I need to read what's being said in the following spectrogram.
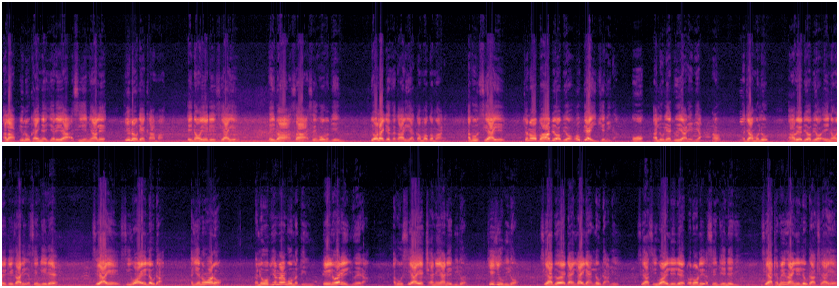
ဟလာပြုတ်လုခိုင်းတဲ့ရေရာအစီရင်များလဲပြုတ်လုတဲ့အခါမှာအိမ်တော်ရေးတွေဆရာရဲ့မိန်းမအစာအစင်းကိုမပြေဘူးပြောလိုက်တဲ့စကားတွေကကမောက်ကမနဲ့ အခုဆရာရဲ့ကျွန်တော်ဘာပြောပြောဟုတ်ကဲ့ကြီးဖြစ်နေတာဩအဲ့လိုလဲတွေးရတယ်ဗျနော်အကြောင်းမလို့ဘာပဲပြောပြောအိမ်တော်ရေးကိစ္စတွေအဆင်ပြေတယ်ဆရာရဲ့စီဝါရေးလောက်တာအရင်တော့ကတော့ဘလို့ပြင်းမှန်းကိုမသိဘူးတေလွဲတွေလွဲတာအခုဆရာရဲ့ channel ကနေပြီးတော့ကြည့်ကြည့်ပြီးတော့ဆရာပြောတဲ့အတိုင်းလိုက်လံလုပ်တာလေဆရာစီးပွားရေးလေးလည်းတော်တော်လေးအဆင်ပြေနေပြီဆရာသမင်းဆိုင်လေးလုပ်တာဆရာရဲ့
